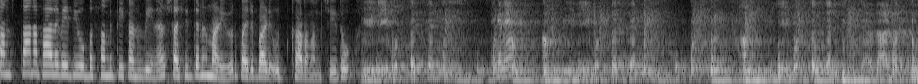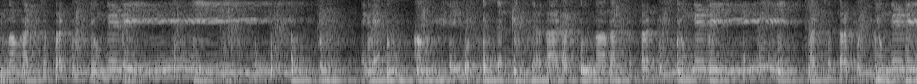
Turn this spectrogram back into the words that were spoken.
സംസ്ഥാന ബാലവേദി ഉപസമിതി കൺവീനർ ശശിധരൻ മണിയൂർ പരിപാടി ഉദ്ഘാടനം ചെയ്തു. എങ്ങനെ അമ്പിളി മുത്തച്ഛൻ അമ്പിളി മുത്തച്ഛൻ പിച്ചതടത്തുന്ന നക്ഷത്ര കുഞ്ഞുങ്ങളെ എങ്ങനെ? അമ്പിളി മുത്തച്ഛൻ പിച്ചതടത്തുന്ന നക്ഷത്ര കുഞ്ഞുങ്ങളെ നക്ഷത്ര കുഞ്ഞുങ്ങളെ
